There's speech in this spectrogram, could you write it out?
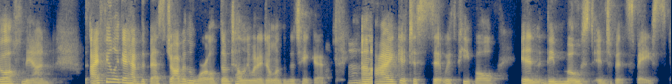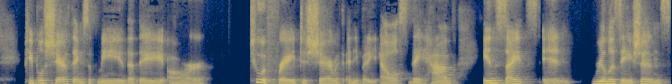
Oh, man. I feel like I have the best job in the world. Don't tell anyone I don't want them to take it. Mm-hmm. Um, I get to sit with people in the most intimate space people share things with me that they are too afraid to share with anybody else. They have insights and realizations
